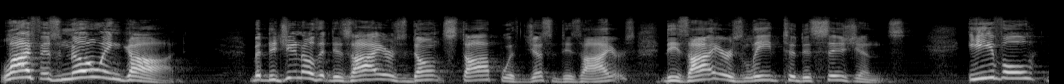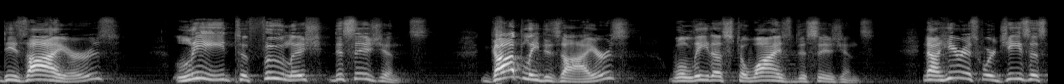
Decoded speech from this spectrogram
Life is knowing God. But did you know that desires don't stop with just desires? Desires lead to decisions. Evil desires lead to foolish decisions. Godly desires will lead us to wise decisions. Now, here is where Jesus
